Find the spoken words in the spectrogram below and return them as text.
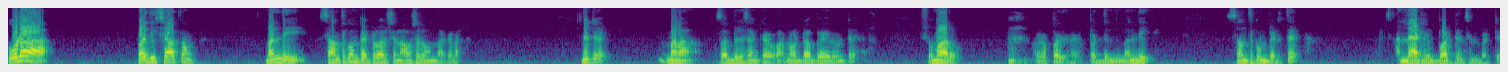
కూడా పది శాతం మంది సంతకం పెట్టవలసిన అవసరం ఉంది అక్కడ. అంటే మన సభ్యుల సంఖ్య నూట డెబ్బై ఐదు ఉంటే సుమారు ఒక పది పద్దెనిమిది మంది సంతకం పెడితే ఆ మ్యాటర్ ఇంపార్టెన్స్ని బట్టి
